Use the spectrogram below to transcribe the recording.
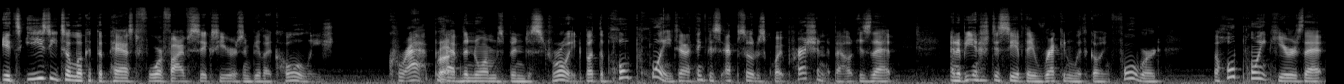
it's easy to look at the past four, five, six years and be like, holy sh- crap, Right. have the norms been destroyed? But the whole point, and I think this episode is quite prescient about, is that, and I'd be interested to see if they reckon with going forward, the whole point here is that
